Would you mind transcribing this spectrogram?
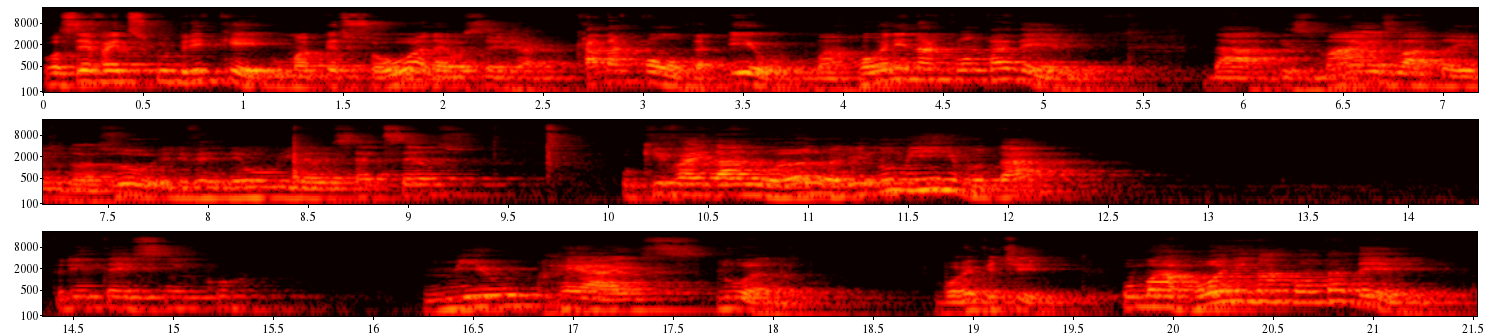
você vai descobrir que uma pessoa, né, ou seja, cada conta, eu, Marrone na conta dele, da Smiles, Latam e Tudo Azul, ele vendeu 1 milhão e 700, o que vai dar no ano ali, no mínimo, tá? 35 mil reais no ano. Vou repetir. O Marrone na conta dele,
